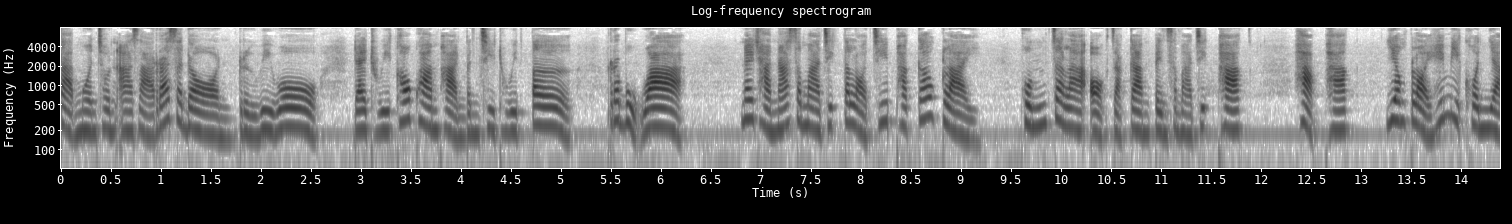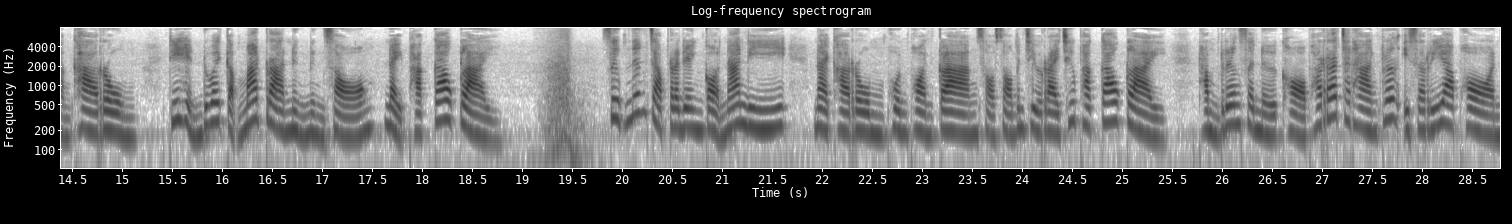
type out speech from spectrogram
กาดมวลชนอาสาราษฎร หรือวีโวได้ทวีตข้อความผ่านบัญชีทวิตเตอร์ระบุว่า ในฐานะสมาชิกตลอดชีพพักก้าวไกล ผมจะลาออกจากการเป็นสมาชิกพัก หากพักยังปล่อยให้มีคนอย่างคารม ที่เห็นด้วยกับมาตรา 112 ในพักก้าวไกล สืบเนื่องจากประเด็นก่อนหน้านี้ นายคารมพลพรกลาง สสบัญชีรายชื่อพักก้าวไกลทำเรื่องเสนอขอพระราชทานเครื่องอิสริยาภรณ์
